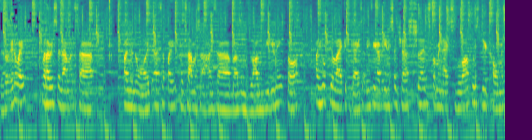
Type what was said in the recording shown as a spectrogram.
Pero anyway, maraming salamat sa panonood at sa pag- pagsama sa akin sa bagong vlog video na ito. I hope you like it guys. And if you have any suggestions for my next vlog, please do comment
